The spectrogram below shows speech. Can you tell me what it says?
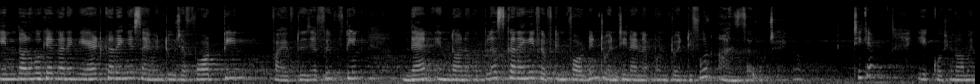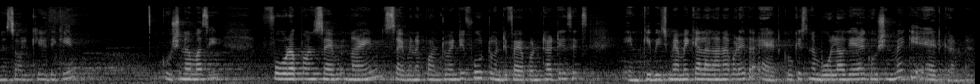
इन दोनों को क्या करेंगे? ऐड करेंगे। सेवन टू या फोर्टीन फाइव टू या फिफ्टीन देन इन दोनों को प्लस करेंगे। Fifteen fourteen twenty nine upon twenty four answer हो जाएगा। ठीक है? एक क्वेश्चन और मैंने सॉल्व किया, देखिए। Question number C four upon seven, nine, seven upon twenty four, twenty five upon thirty six. इनके बीच में हमें क्या लगाना पड़ेगा? ऐड को किसने बोला गया है क्वेश्चन में कि ऐड करना है।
